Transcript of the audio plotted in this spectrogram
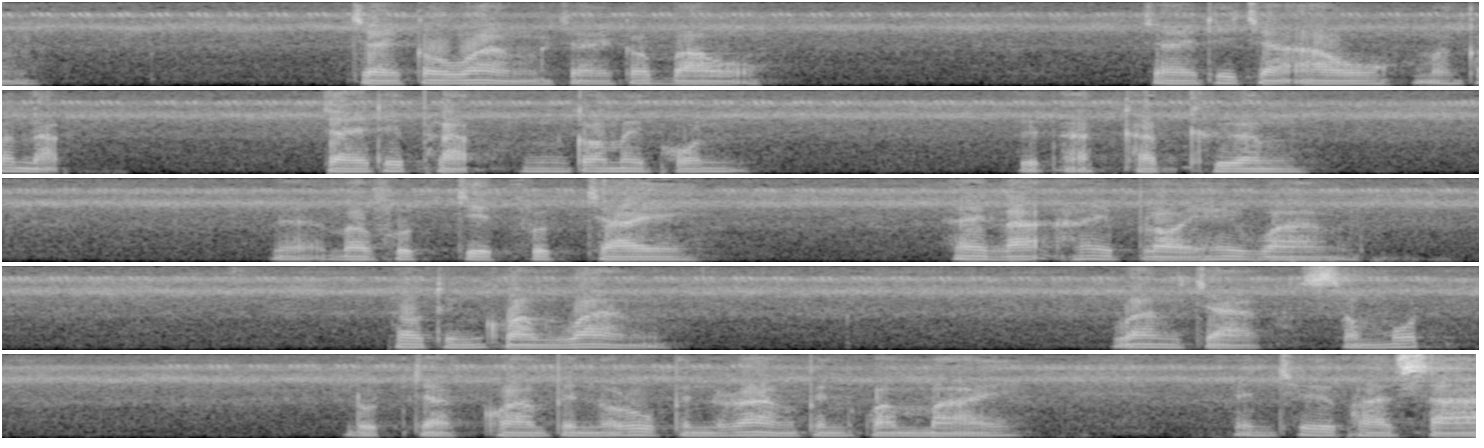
ใจก็ว่าง ใจก็เบา ใจที่จะเอามันก็หนัก ใจที่ผลักมันก็ไม่พ้นอึดอัดขัดเคืองเนี่ยมาฝึกจิตฝึกใจ ให้ละให้ปล่อยให้วาง เข้าถึงความว่าง ว่างจากสมมุติ หลุดจากความเป็นรูปเป็นร่างเป็นความหมาย เป็นชื่อภาษา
